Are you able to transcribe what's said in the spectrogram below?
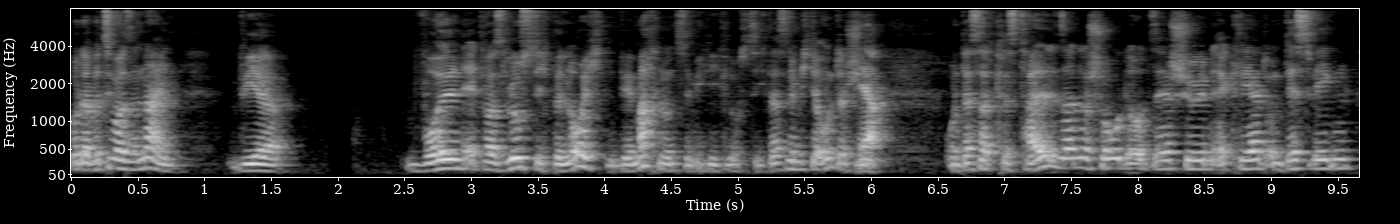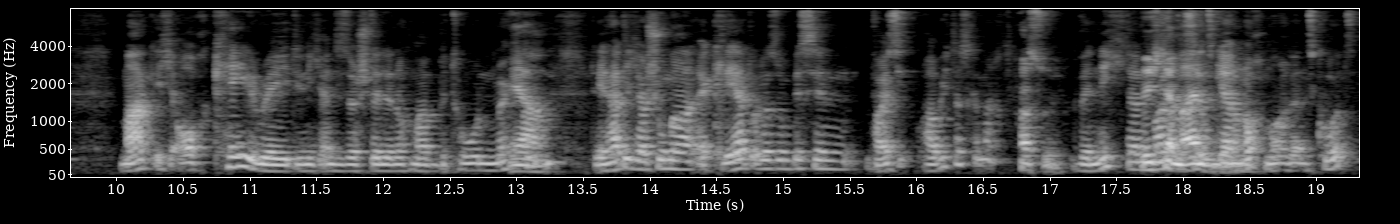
oder beziehungsweise nein, wir wollen etwas lustig beleuchten. Wir machen uns nämlich nicht lustig. Das ist nämlich der Unterschied. Ja. Und das hat Kristall in seiner Show dort sehr schön erklärt und deswegen mag ich auch K-Ray, den ich an dieser Stelle nochmal betonen möchte. Ja. Den hatte ich ja schon mal erklärt oder so ein bisschen, weiß ich, habe ich das gemacht? hast du. Wenn nicht, dann Bin ich mach der ich das jetzt gerne nochmal ganz kurz.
